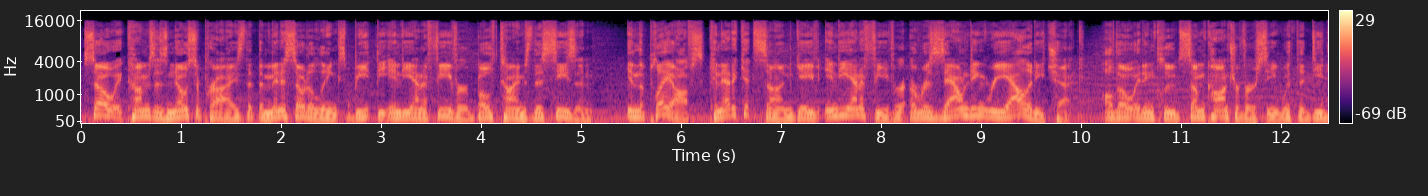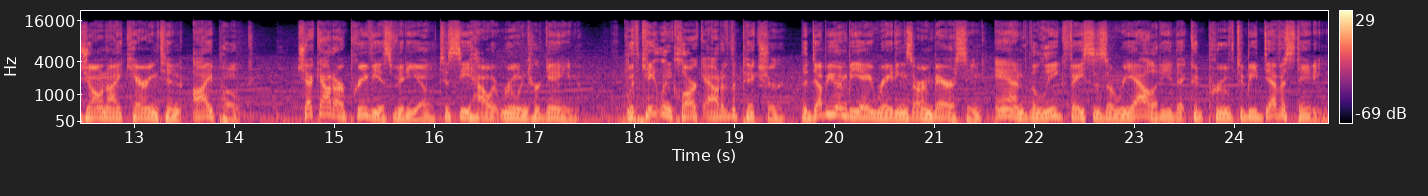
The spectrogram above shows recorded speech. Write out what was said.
So it comes as no surprise that the Minnesota Lynx beat the Indiana Fever both times this season. In the playoffs, Connecticut Sun gave Indiana Fever a resounding reality check although it includes some controversy with the DiJonai Carrington eye poke. Check out our previous video to see how it ruined her game. With Caitlin Clark out of the picture, the WNBA ratings are embarrassing and the league faces a reality that could prove to be devastating.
